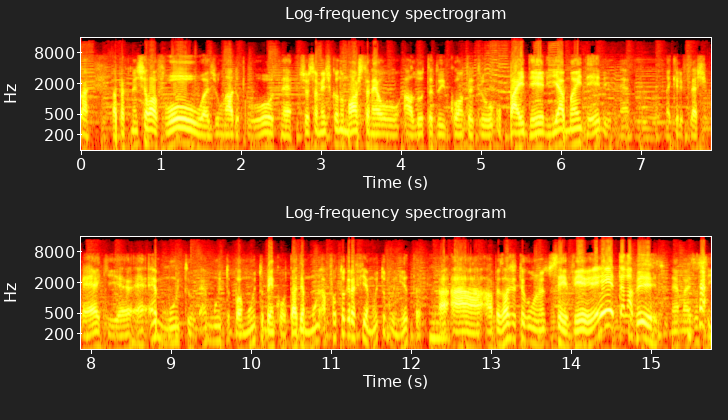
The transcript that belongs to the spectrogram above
ela praticamente ela voa de um lado pro outro, né? Especialmente quando mostra né, o- a luta do encontro entre o, o pai dele e a mãe dele, né? no- naquele flashback. É, é- é muito, é muito bom, muito bem contado. É mu- a fotografia é muito bonita. A- a- apesar de ter alguns momentos que você vê, eita, tela verde, né? Mas assim,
